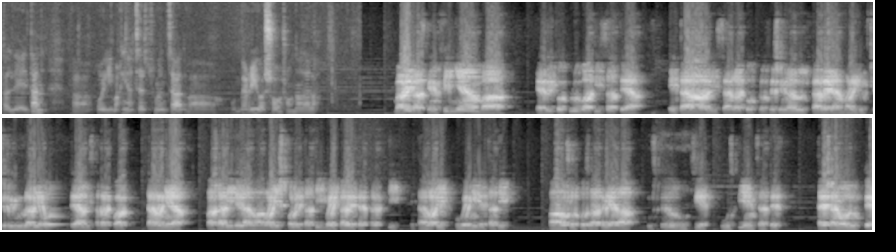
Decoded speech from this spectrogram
taldeetan, ba, hori imaginatzen zuentzat ba, berri oso oso ona dela. Bai, azken finean, ba, herriko klub bat izatea eta Lizarrako profesional karreran, ba, irutxirrindulari egotea Lizarrakoak eta gainera pasa direla, ba, bai eskoletatik, bai kadetatik eta bai juveniletatik, ba, oso pozgarria da, uste du guztiet, guztientzat, ez? Eta esango nuke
